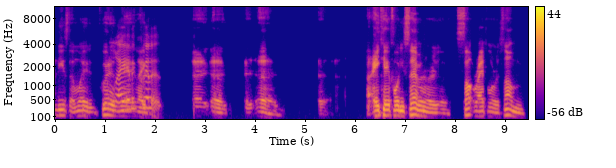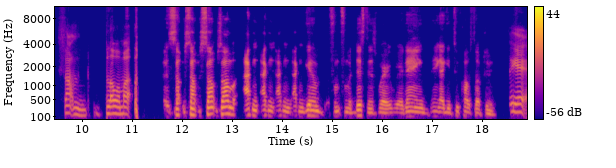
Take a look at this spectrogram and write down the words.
need some way to man. the Like quitter? uh, uh, uh, uh, AK forty seven or assault rifle or something. Something blow them up. Some some some some I can I can I can I can get them from from a distance where where they ain't they ain't gotta get too close up to me. yeah,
